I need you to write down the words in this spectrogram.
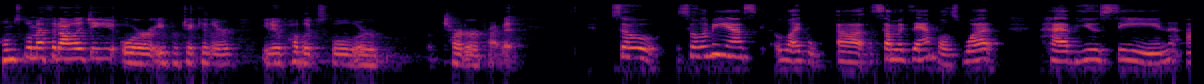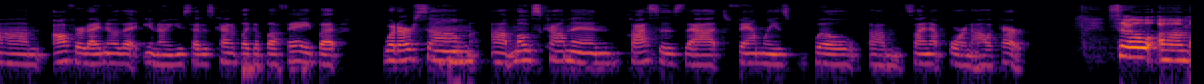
homeschool methodology or a particular you know public school or charter or private so so let me ask like uh, some examples what have you seen um, offered? I know that you know you said it's kind of like a buffet, but what are some mm-hmm. uh, most common classes that families will um, sign up for in a la carte? So um,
